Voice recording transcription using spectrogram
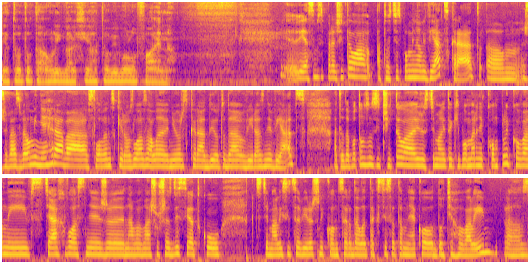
je toto tá oligarchia, to by bolo fajn. Ja som si prečítala, a to ste spomínali viackrát, um, že vás veľmi nehráva slovenský rozhlas, ale New Yorkské rádio teda výrazne viac. A teda potom som si čítala aj, že ste mali taký pomerne komplikovaný vzťah vlastne, že na vašu 60 ste mali síce výročný koncert, ale tak ste sa tam nejako doťahovali uh, s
